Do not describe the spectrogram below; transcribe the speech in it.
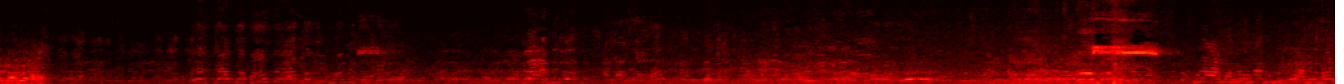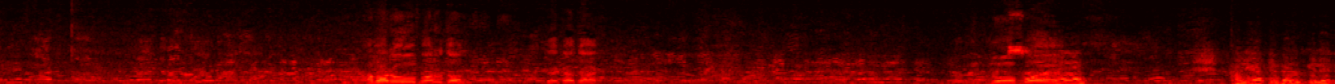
এগারো। আবারও বড় দল দেখা যাক খালি হাতে ফেরত গেলেন।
